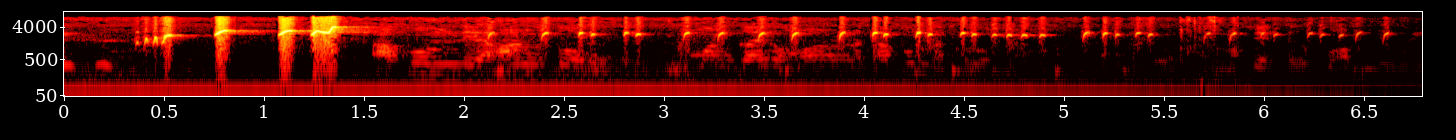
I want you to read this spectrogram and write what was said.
Thank ini. Apa benda anu tu? Memang gaya orang nak takut nak tolong. Masih terbuat punya.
